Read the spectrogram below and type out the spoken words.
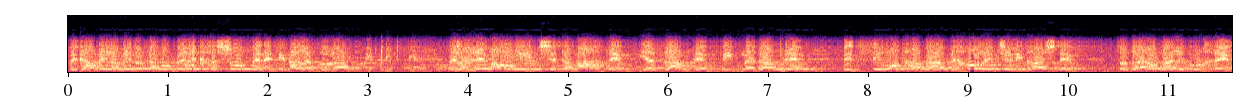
וגם מלמד אותנו פרק חשוב בנתינה לזולת. ולכם ההורים שתמכתם, יזמתם והתנדבתם במסירות רבה בכל עת שנדרשתם, תודה רבה לכולכם.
